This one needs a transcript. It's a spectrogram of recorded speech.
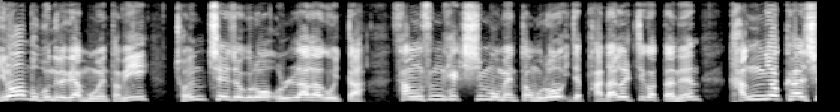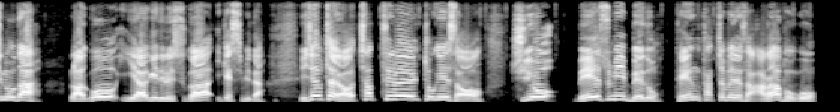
이러한 부분들에 대한 모멘텀이 전체적으로 올라가고 있다. 상승 핵심 모멘텀으로 이제 바닥을 찍었다는 강력한 신호다. 라고 이야기 드릴 수가 있겠습니다. 이제부터요, 차트를 통해서 주요 매수 및 매도 대응 타점에 대해서 알아보고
